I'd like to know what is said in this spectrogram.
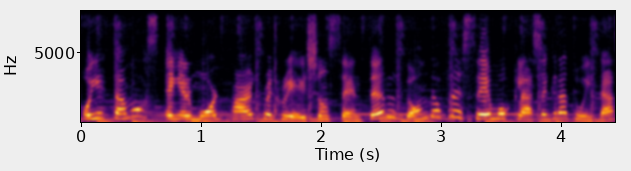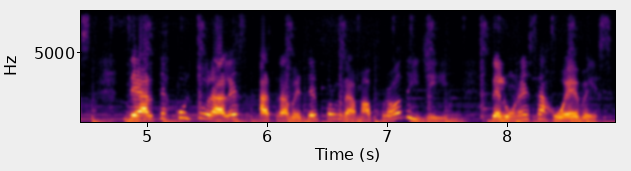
Hoy estamos en el Moore Park Recreation Center, donde ofrecemos clases gratuitas de artes culturales a través del programa Prodigy, de lunes a jueves.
